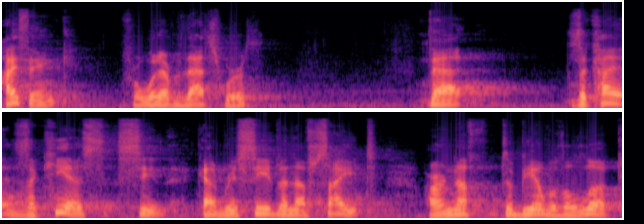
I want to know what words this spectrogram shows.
I think, for whatever that's worth, that Zacchaeus see, got received enough sight or enough to be able to look,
